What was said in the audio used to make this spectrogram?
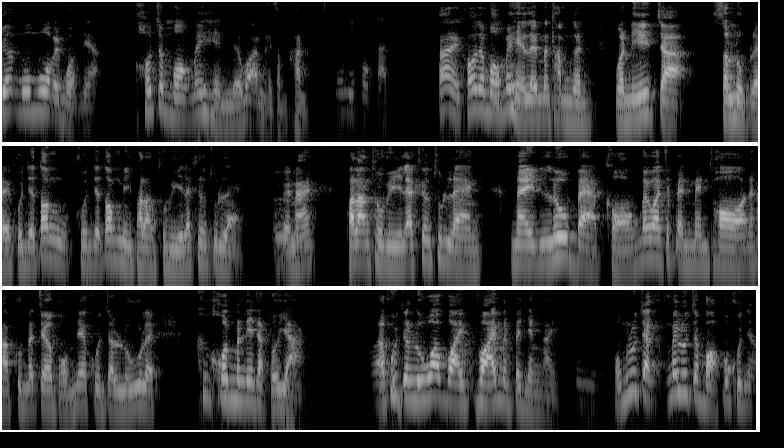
ยอะๆมั่วๆไปหมดเนี่ยเขาจะมองไม่เห็นเลยว่าอันไหนสำคัญ ไม่มีโฟกัสใช่เขาจะมองไม่เห็นเลยมันทำเงิน วันนี้จะสรุปเลยคุณจะต้องคุณจะต้องมีพลังทวีและเครื่องทุนแรงอืมเห็นไหม พลังทวีและเครื่องทุนแรง ในรูปแบบของไม่ว่าจะเป็นเมนทอร์นะครับ คุณมาเจอผมเนี่ยคุณจะรู้เลย คือคนมันเรียนจากตัวอย่าง แล้วคุณจะรู้ว่าไวไวมันเป็นยังไงอืมผมรู้จักไม่รู้จะบอกพวกคุณยัง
